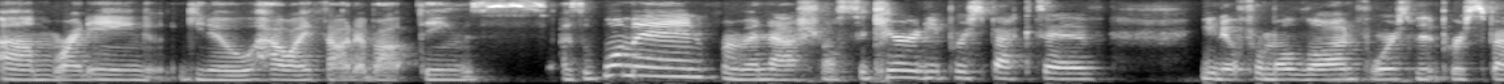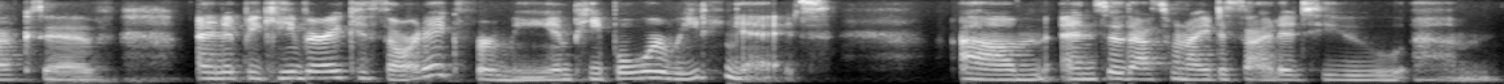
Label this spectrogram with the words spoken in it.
um, writing, you know, how I thought about things as a woman from a national security perspective, you know, from a law enforcement perspective. And it became very cathartic for me, and people were reading it. Um, and so that's when I decided to um,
